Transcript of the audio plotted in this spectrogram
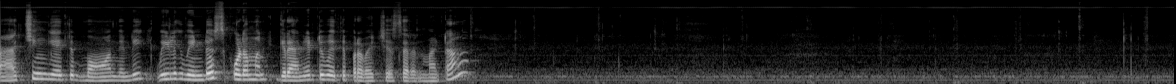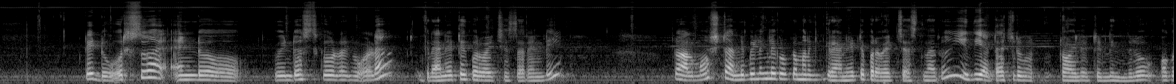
మ్యాచింగ్ అయితే బాగుందండి. వీళ్ళకి విండోస్ కూడా మనకి గ్రానైట్ అయితే ప్రొవైడ్ చేశారనమాట అంటే డోర్స్ అండ్ విండోస్ కూడా కూడా గ్రానైట్ ప్రొవైడ్ చేశారండి. ఇప్పుడు ఆల్మోస్ట్ అన్ని బిల్డింగ్లు కూడా మనకి గ్రానైట్ ప్రొవైడ్ చేస్తున్నారు. ఇది అటాచ్డ్ టాయిలెట్ అండి. ఇందులో ఒక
